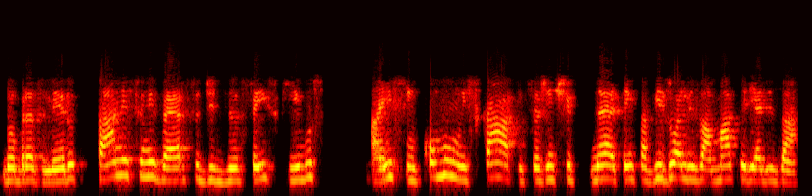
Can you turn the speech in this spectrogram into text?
do brasileiro está nesse universo de 16 quilos. Aí sim, como um escape, se a gente né, tenta visualizar, materializar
